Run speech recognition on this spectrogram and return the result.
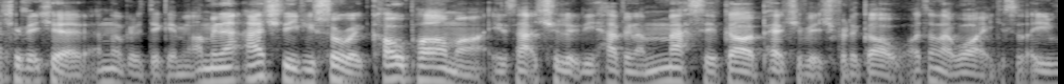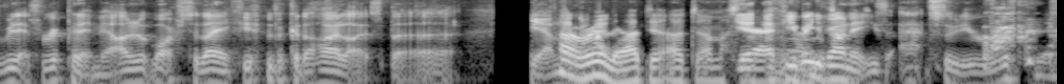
Petrovic, yeah, I'm not going to dig him. in. I mean, actually, if you saw it, Cole Palmer is absolutely having a massive go at Petrovic for the goal. I don't know why. He just he let's rip at him. I watched today if you look at the highlights, but uh, yeah, I'm Oh, not gonna- really? I, did, I, did- I must Yeah, have- if you rerun it, he's absolutely ripping it.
